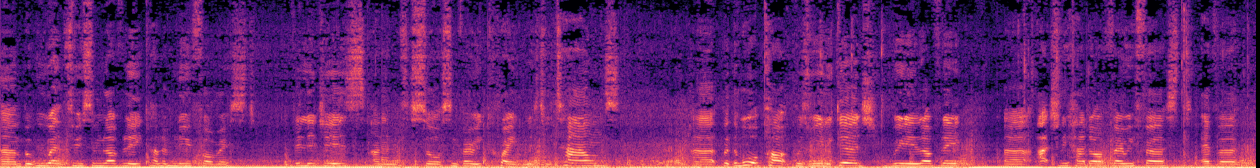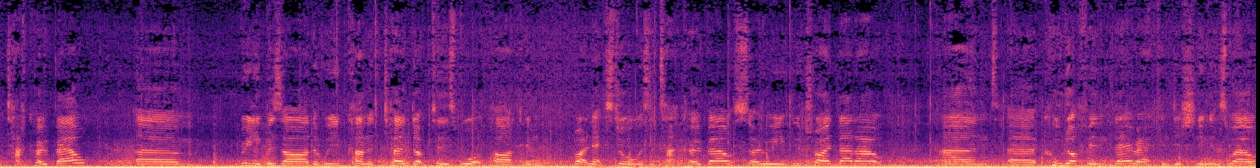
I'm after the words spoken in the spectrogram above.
Um, but we went through some lovely kind of New Forest villages and saw some very quaint little towns. Uh, but the water park was really good, really lovely. Uh, actually had our very first ever Taco Bell. Um, really bizarre that we kind of turned up to this water park and right next door was a Taco Bell. So we, we tried that out and uh, cooled off in their air conditioning as well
